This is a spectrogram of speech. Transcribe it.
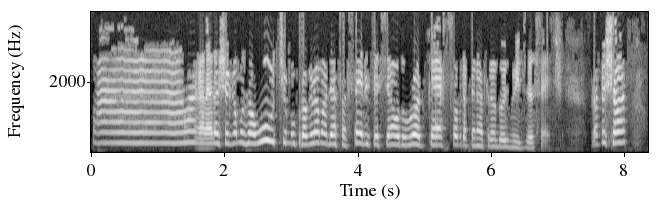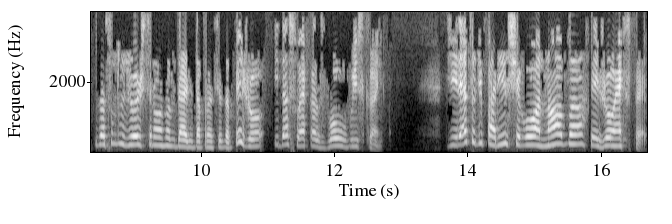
Fala galera, chegamos ao último programa dessa série especial do Roadcast sobre a Fenatran 2017. Para fechar, os assuntos de hoje serão as novidades da francesa Peugeot e das suecas Volvo e Scania. Direto de Paris chegou a nova Peugeot Expert.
